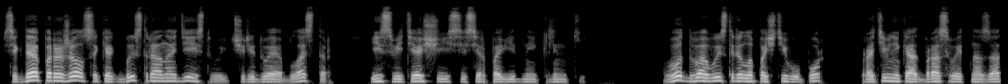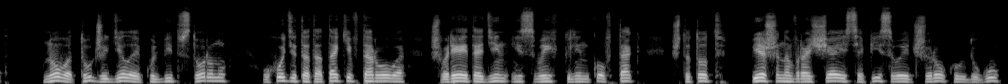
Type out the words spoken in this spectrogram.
Всегда поражался, как быстро она действует, чередуя бластер и светящиеся серповидные клинки. Вот два выстрела почти в упор, противника отбрасывает назад, Нова, тут же делая кульбит в сторону, уходит от атаки второго, швыряет один из своих клинков так, что тот, бешено вращаясь, описывает широкую дугу,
